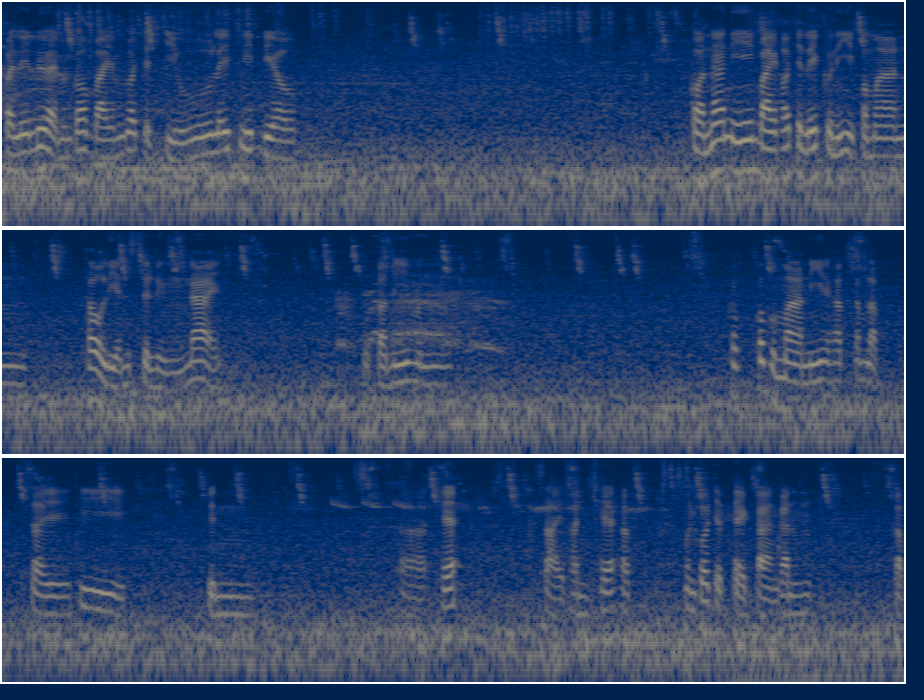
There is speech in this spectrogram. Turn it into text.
ไปเรื่อยๆ มันก็ใบมันก็จะจิ๋วเล็กนิดเดียว ก่อนหน้านี้ใบเขาจะเล็กกว่านี้อีกประมาณเท่าเหรียญสลึงได้ แต่ตอนนี้มันก็ก็ประมาณนี้นะครับสำหรับใส่ที่เป็นแคะ สายพันธุ์แคะครับ มันก็จะแตกต่างกันกับ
